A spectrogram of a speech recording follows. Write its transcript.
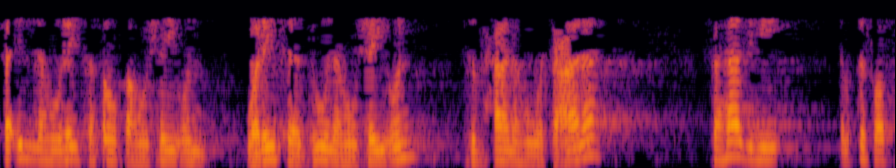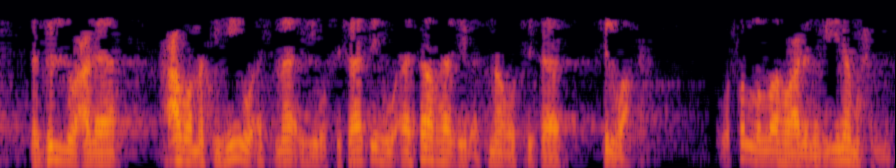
فإنه ليس فوقه شيء وليس دونه شيء سبحانه وتعالى. فهذه القصص تدل على عظمته وأسمائه وصفاته وآثار هذه الأسماء والصفات في الواقع. وصلى الله على نبينا محمد.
